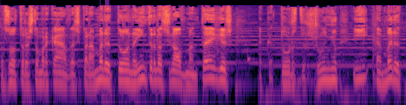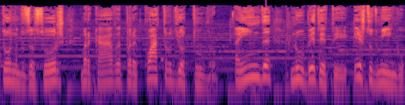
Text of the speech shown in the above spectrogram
As outras estão marcadas para a Maratona Internacional de Manteigas, a 14 de junho, e a Maratona dos Açores, marcada para 4 de outubro. Ainda no BTT, este domingo,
